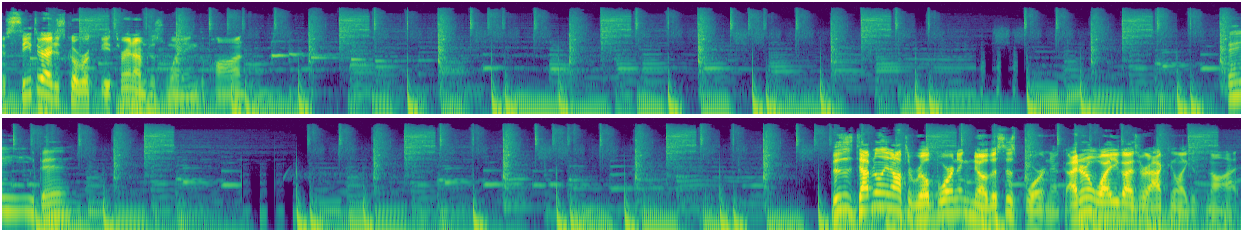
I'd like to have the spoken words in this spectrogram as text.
If c3 i just go rook b3 and i'm just winning the pawn baby. This is definitely not the real Bortnyk no this is Bortnyk I don't know why you guys are acting like it's not.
